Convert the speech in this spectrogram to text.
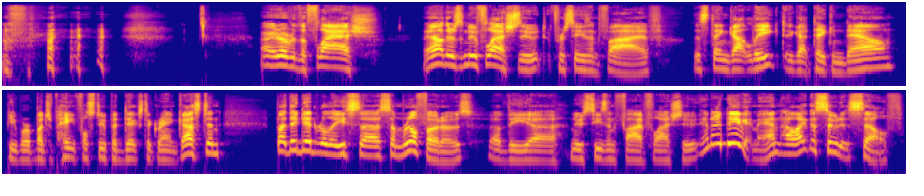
All right, over to the Flash. Well, there's a new Flash suit for season five. This thing got leaked. It got taken down. People were a bunch of hateful, stupid dicks to Grant Gustin. But they did release uh, some real photos of the uh, new season five Flash suit, and I dig it, man. I like the suit itself.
